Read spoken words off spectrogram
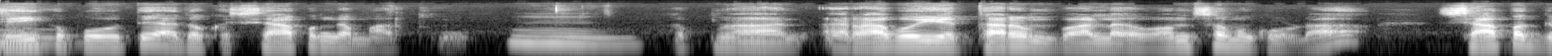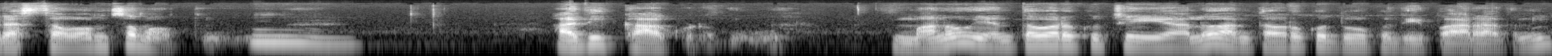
చేయకపోతే అదొక శాపంగా మారుతుంది. రాబోయే తరం వాళ్ళ వంశము కూడా శాపగ్రస్త వంశం అవుతుంది. అది కాకూడదు. మనం ఎంతవరకు చేయాలో అంతవరకు ధూప దీపారాధనలు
